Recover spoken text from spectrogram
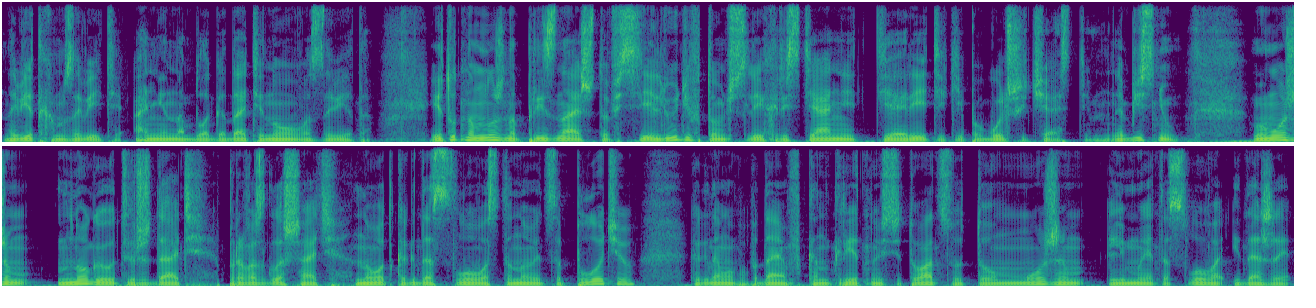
на Ветхом Завете, а не на благодати Нового Завета. И тут нам нужно признать, что все люди, в том числе и христиане, теоретики по большей части. Объясню. Мы можем многое утверждать, провозглашать, но вот когда слово становится плотью, когда мы попадаем в конкретную ситуацию, то можем ли мы это слово и даже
